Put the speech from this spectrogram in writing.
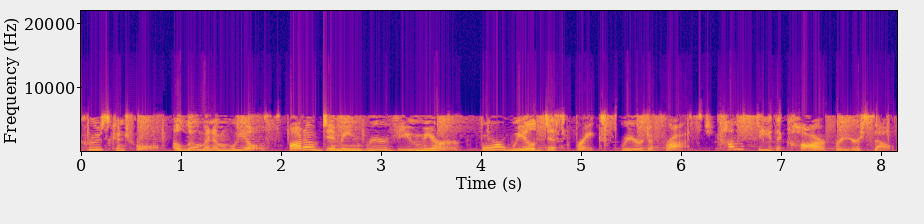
cruise control, aluminum wheels, auto-dimming rear view mirror, four-wheel disc brakes, rear defrost. Come see the car for yourself.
